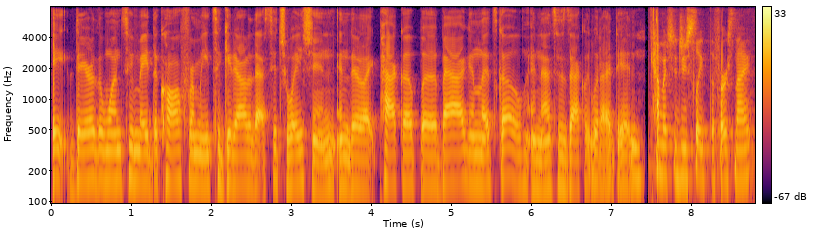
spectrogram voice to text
They're the ones who made the call for me to get out of that situation. And they're like, pack up a bag and let's go. And that's exactly what I did. How much did you sleep the first night?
